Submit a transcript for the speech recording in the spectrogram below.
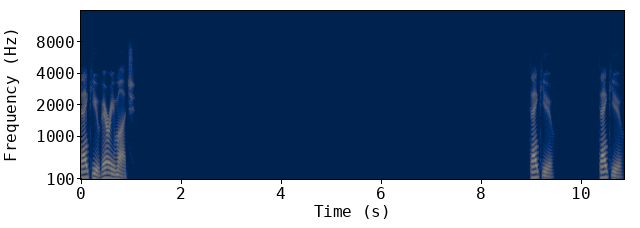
Thank you very much. Thank you. Thank you.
